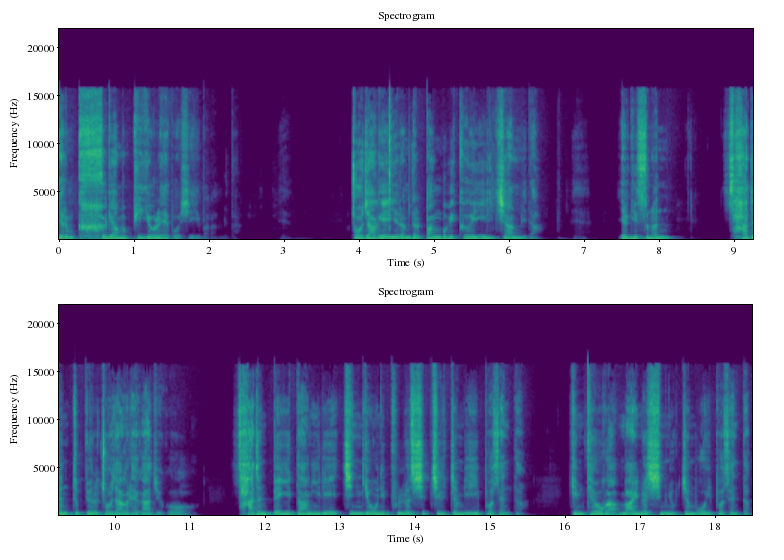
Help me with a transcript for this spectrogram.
여러분 크게 한번 비교를 해 보시기 바랍니다. 예. 조작의 여러분들 방법이 거의 일치합니다. 예. 여기서는 사전투표를 조작을 해가지고 사전 빼기 당일이 진교훈이 플러스 17.22% 김태호가 마이너스 16.52%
